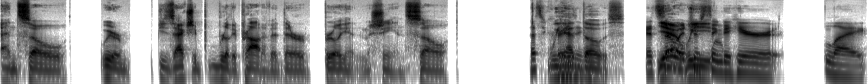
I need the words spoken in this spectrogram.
And so we were, he's actually really proud of it. They're brilliant machines. So That's crazy. we had those. It's Yeah, so we- interesting to hear, like,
